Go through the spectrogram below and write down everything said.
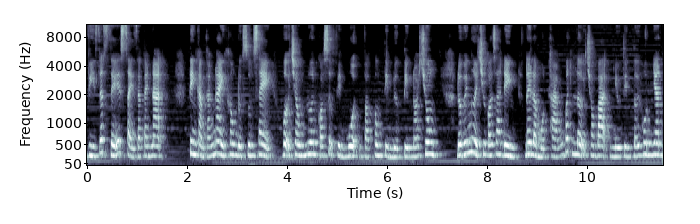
vì rất dễ xảy ra tai nạn. Tình cảm tháng này không được suôn sẻ, vợ chồng luôn có sự phiền muộn và không tìm được tiếng nói chung. Đối với người chưa có gia đình, đây là một tháng bất lợi cho bạn nếu tiến tới hôn nhân.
